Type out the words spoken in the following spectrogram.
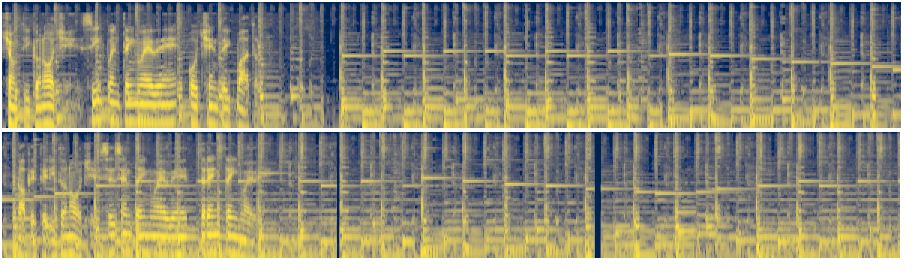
Chontico Noche 5984. Cafeterito Noche 6939.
